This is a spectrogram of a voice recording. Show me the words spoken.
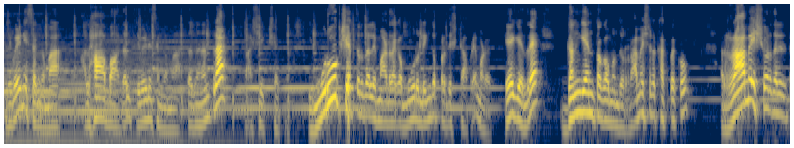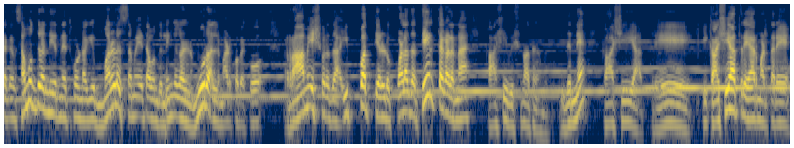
ತ್ರಿವೇಣಿ ಸಂಗಮ ಅಲಹಾಬಾದಲ್ಲಿ ತ್ರಿವೇಣಿ ಸಂಗಮ ತದನಂತರ ಕಾಶಿ ಕ್ಷೇತ್ರ. ಈ ಮೂರೂ ಕ್ಷೇತ್ರದಲ್ಲಿ ಮಾಡಿದಾಗ ಮೂರು ಲಿಂಗ ಪ್ರತಿಷ್ಠಾಪನೆ ಮಾಡಬೇಕು. ಹೇಗೆ ಅಂದರೆ ಗಂಗೆಯನ್ನು ತಗೊಂಬಂದು ರಾಮೇಶ್ವರಕ್ಕೆ ಹಾಕಬೇಕು. ರಾಮೇಶ್ವರದಲ್ಲಿರ್ತಕ್ಕಂಥ ಸಮುದ್ರ ನೀರನ್ನ ಎತ್ಕೊಂಡೋಗಿ ಮರಳು ಸಮೇತ ಒಂದು ಲಿಂಗಗಳನ್ನ ಮೂರು ಅಲ್ಲಿ ಮಾಡ್ಕೋಬೇಕು. ರಾಮೇಶ್ವರದ ಇಪ್ಪತ್ತೆರಡು ಕೊಳದ ತೀರ್ಥಗಳನ್ನು ಕಾಶಿ ವಿಶ್ವನಾಥ ಇದನ್ನೇ ಕಾಶಿ ಯಾತ್ರೆ. ಈ ಕಾಶಿ ಯಾತ್ರೆ ಯಾರು ಮಾಡ್ತಾರೆ?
